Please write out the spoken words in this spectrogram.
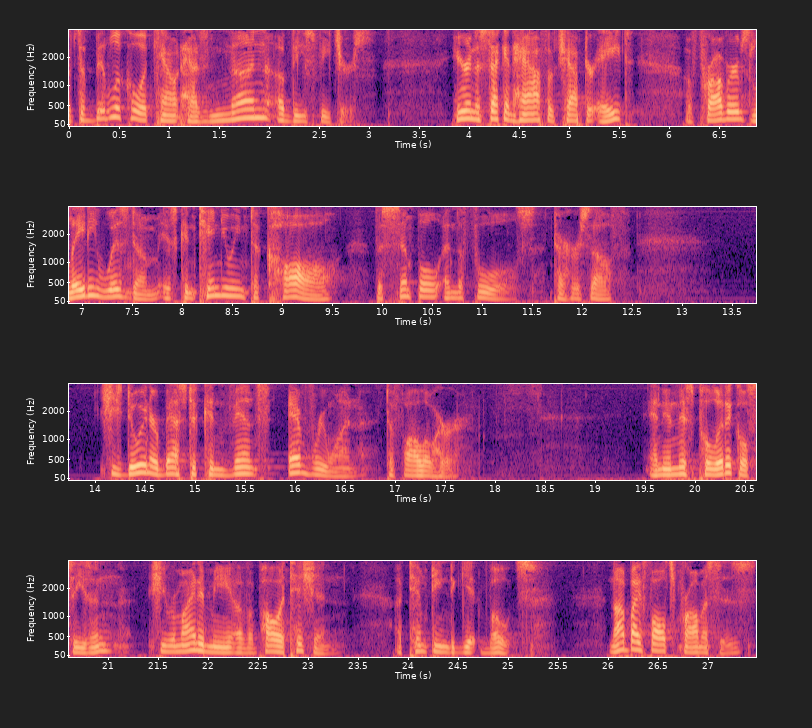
But the biblical account has none of these features. Here in the second half of chapter 8 of Proverbs, Lady Wisdom is continuing to call the simple and the fools to herself. She's doing her best to convince everyone to follow her. And in this political season, she reminded me of a politician attempting to get votes, not by false promises,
